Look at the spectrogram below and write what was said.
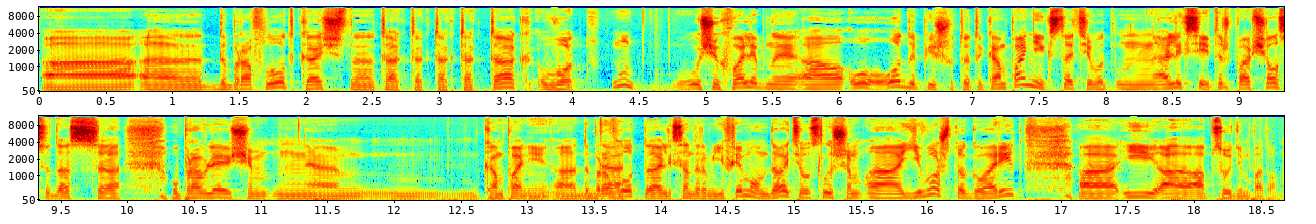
А, а, Доброфлот, качественно... Так, так, так, так, так. Вот. Ну, очень хвалебные а, оды пишут этой компании. Кстати, вот, Алексей, ты же пообщался, да, с управляющим компанией а, Доброфлот, да. Александром Ефремовым. Давайте услышим а, его, что говорит, а, и а, обсудим потом.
